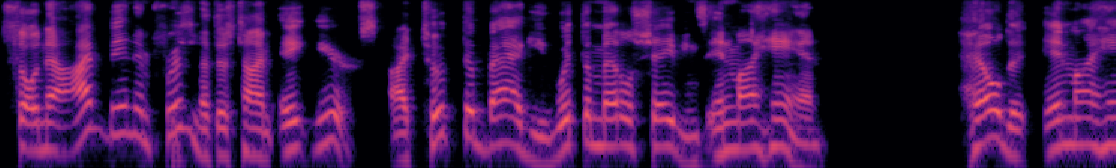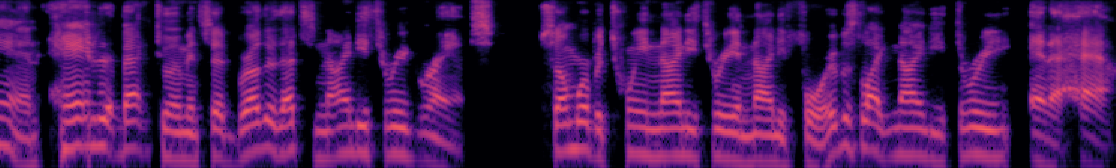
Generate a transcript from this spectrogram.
So now I've been in prison at this time eight years. I took the baggie with the metal shavings in my hand held it in my hand, handed it back to him, and said, Brother, that's 93 grams, somewhere between 93 and 94. It was like 93 and a half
